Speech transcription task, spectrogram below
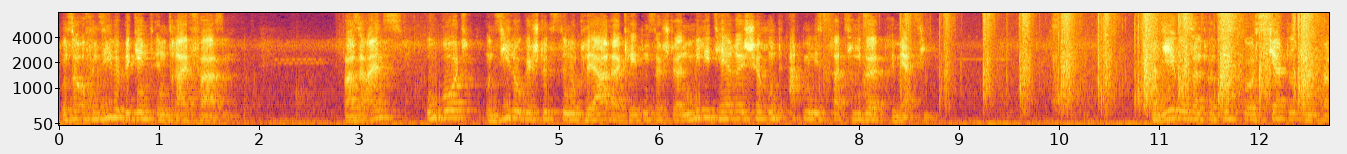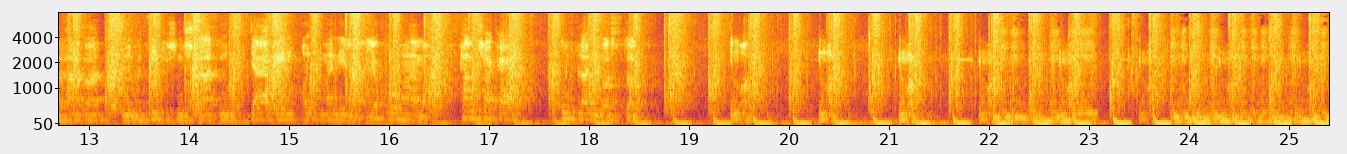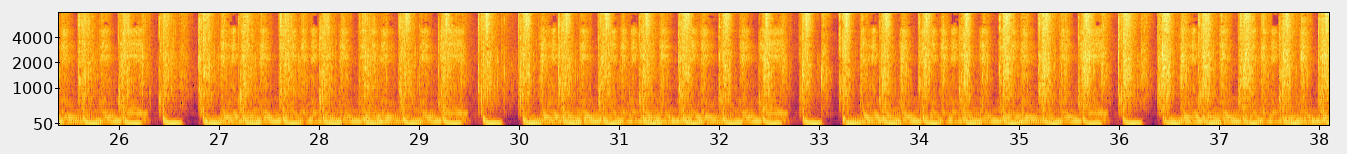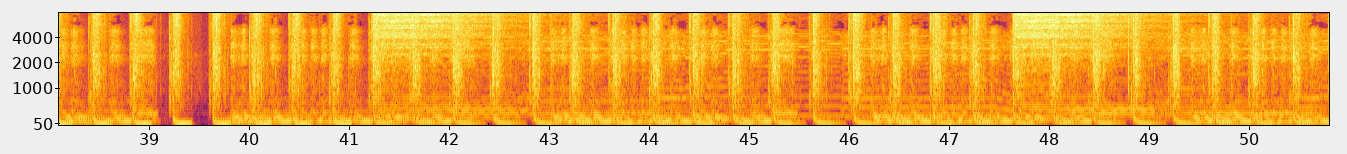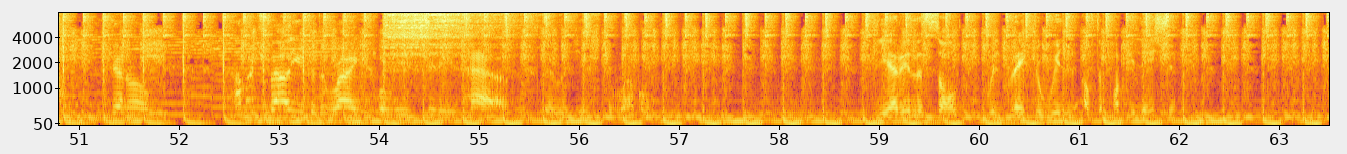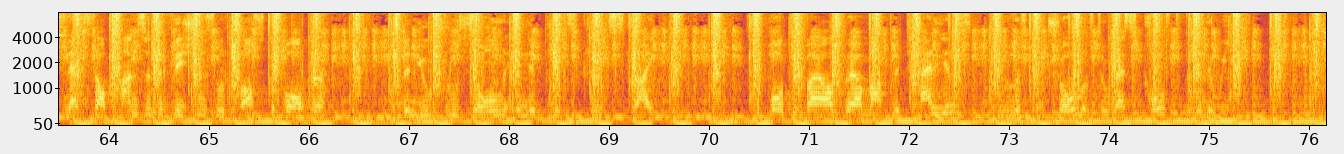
Unsere Offensive beginnt in drei Phasen. Phase 1, U-Boot und silogestützte Nuklearraketen zerstören militärische und administrative Primärziele. San Diego, San Francisco, Seattle und Pearl Harbor in den pazifischen Staaten, Darwin und Manila, Yokohama, Kamchatka und Vladivostok im Osten. Im Osten. Im Osten. Will these cities have if they're reduced to rubble? The aerial assault will break the will of the population. Next, our panzer divisions will cross the border in the neutral zone in a blitzkrieg strike. Supported by our Wehrmacht battalions, we will have control of the west coast within a week.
